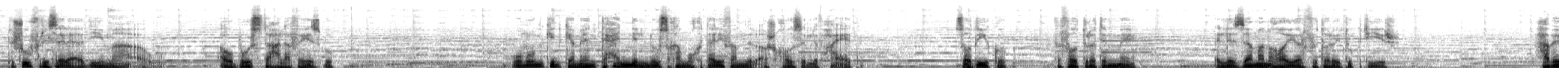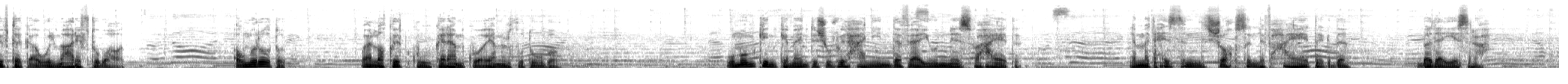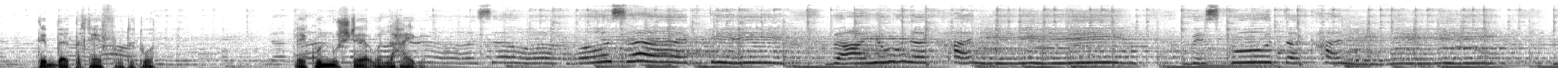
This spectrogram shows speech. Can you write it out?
تشوف رسالة قديمة أو أو بوست على فيسبوك. وممكن كمان تحن لنسخة مختلفة من الأشخاص اللي في حياتك. صديقك في فترة ما اللي الزمن غير في طريقته كتير. حبيبتك أول ما عرفتوا بعض. أو مراتك. وعلاقتكوا وكلامكوا أيام الخطوبة. وممكن كمان تشوف الحنين ده في عيون ناس في حياتك. لما تحس إن الشخص اللي في حياتك ده بدأ يسرح تبدأ تخاف وتتوتر. لا يكون مشتاق ولا حاجة. بعيونك حنين بسكوتك حنين.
